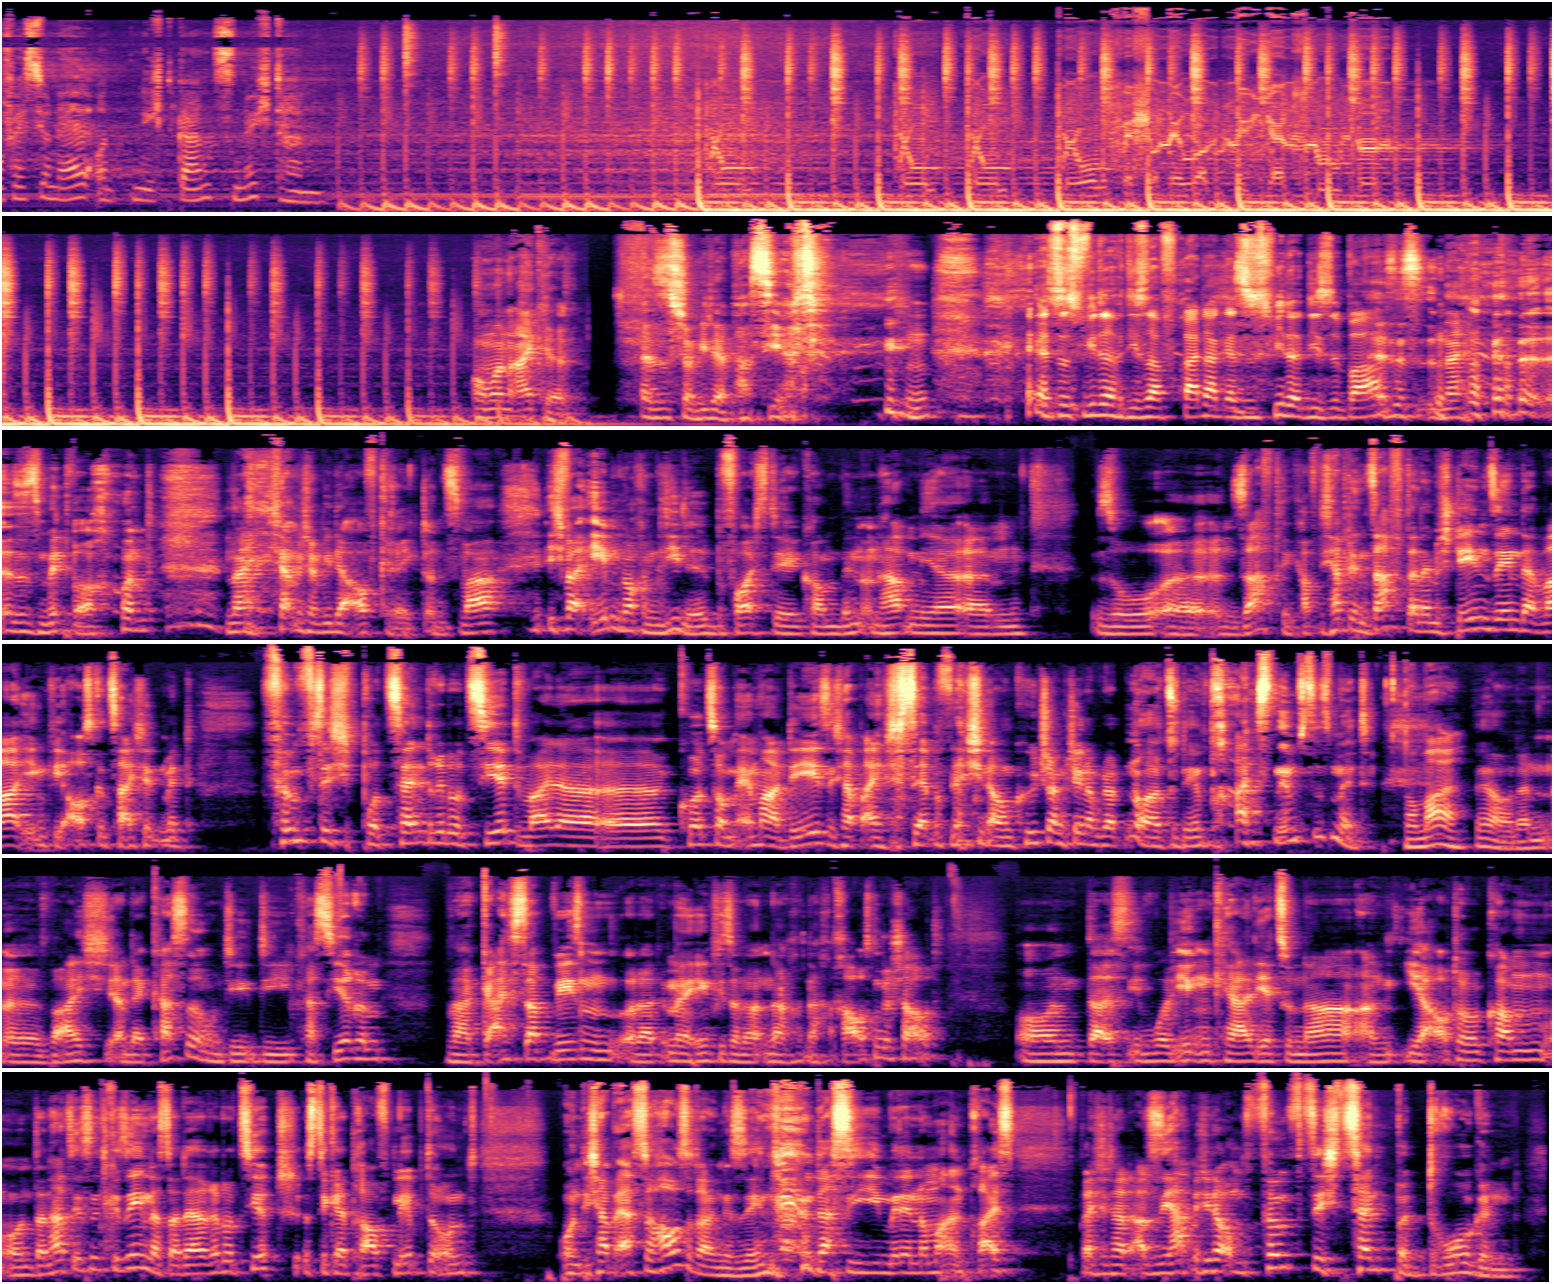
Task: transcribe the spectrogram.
Professionell und nicht ganz nüchtern. Oh Mann, Eike, es ist schon wieder passiert. Es ist wieder dieser Freitag, es ist wieder diese Bar. Es ist, nein, es ist Mittwoch und nein, ich habe mich schon wieder aufgeregt. Und zwar, ich war eben noch im Lidl, bevor ich zu dir gekommen bin und habe mir ähm, so äh, einen Saft gekauft. Ich habe den Saft dann nämlich stehen sehen, der war irgendwie ausgezeichnet mit 50% reduziert, weil er äh, kurz vorm MHD ist. Ich habe eigentlich dasselbe Fläschchen auf dem Kühlschrank stehen und habe gedacht, na, zu dem Preis nimmst du es mit. Normal. Ja, und dann äh, war ich an der Kasse und die, die Kassierin war geistabwesend oder hat immer irgendwie so nach, nach draußen geschaut. Und da ist ihr wohl irgendein Kerl ihr zu nah an ihr Auto gekommen und dann hat sie es nicht gesehen, dass da der Reduziert-Sticker draufklebte und, und ich habe erst zu Hause dann gesehen, dass sie mir den normalen Preis berechnet hat. Also sie hat mich wieder um 50 Cent betrogen.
